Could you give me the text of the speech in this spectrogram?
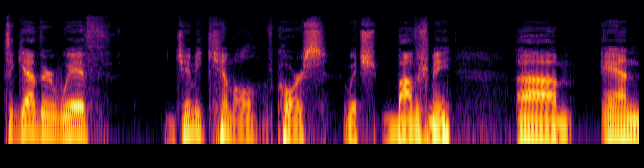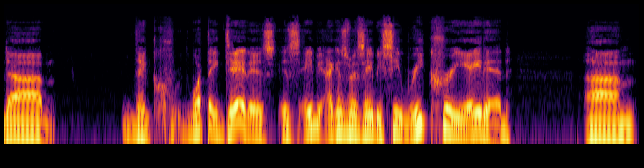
together with Jimmy Kimmel, of course, which bothers me, um, and um, they what they did is is I guess it was ABC recreated um,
